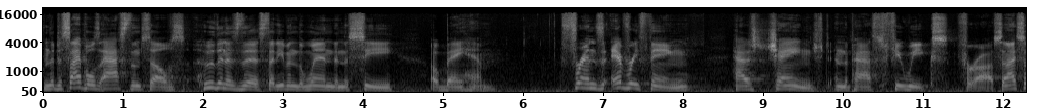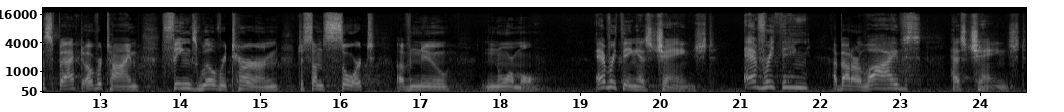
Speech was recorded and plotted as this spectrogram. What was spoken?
And the disciples ask themselves, Who then is this that even the wind and the sea obey him? Friends, everything has changed in the past few weeks for us. And I suspect over time, things will return to some sort of new normal. Everything has changed. Everything about our lives has changed.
